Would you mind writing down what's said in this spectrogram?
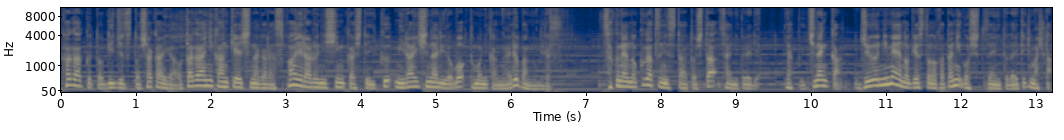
科学と技術と社会がお互いに関係しながらスパイラルに進化していく未来シナリオを共に考える番組です。昨年の9月にスタートした SINIC RADIO。約1年間12名のゲストの方にご出演いただいてきました。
